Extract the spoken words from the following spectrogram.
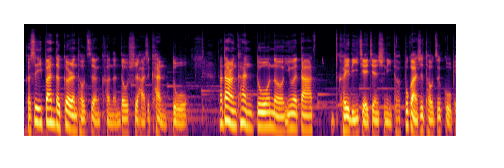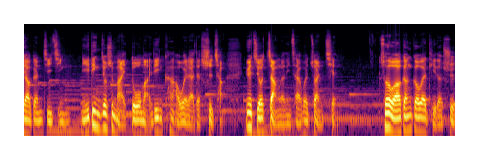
可是，一般的个人投资人可能都是还是看多。那当然看多呢，因为大家可以理解一件事，你投不管是投资股票跟基金，你一定就是买多嘛，一定看好未来的市场，因为只有涨了你才会赚钱。所以我要跟各位提的是。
